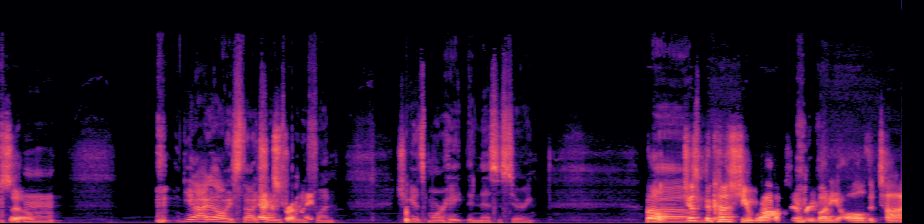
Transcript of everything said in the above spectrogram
So Mhm. Yeah, I always thought she was Extra pretty fun. She gets more hate than necessary, Well, Um, just because she robs everybody all the time.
